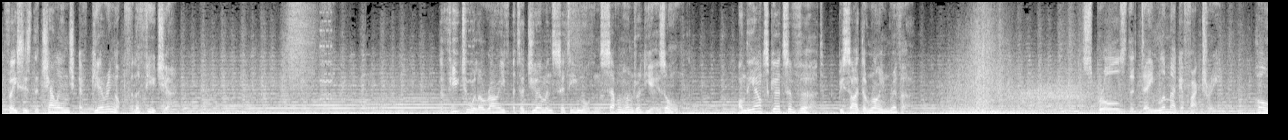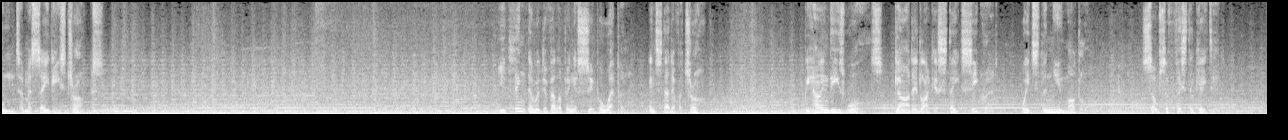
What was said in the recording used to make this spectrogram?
faces the challenge of gearing up for the future. Future will arrive at a German city more than 700 years old. On the outskirts of Wörth, beside the Rhine River, sprawls the Daimler Mega Factory, home to Mercedes trucks. You'd think they were developing a super weapon instead of a truck. Behind these walls, guarded like a state secret, waits the new model. So sophisticated,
